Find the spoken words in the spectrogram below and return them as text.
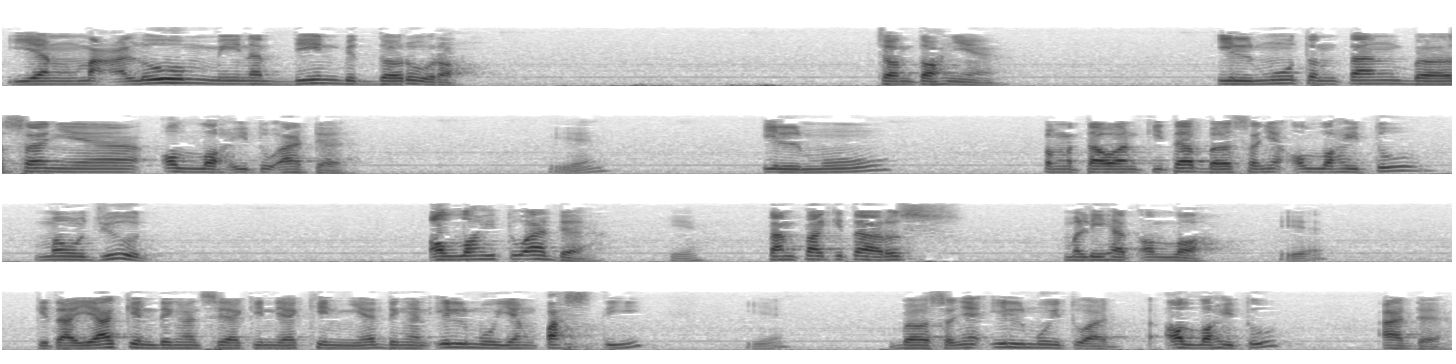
yang maklum minad din bid-darurah. Contohnya, ilmu tentang bahasanya Allah itu ada. Ya. Ilmu pengetahuan kita bahasanya Allah itu maujud. Allah itu ada, ya. Tanpa kita harus melihat Allah, ya. Kita yakin dengan seyakin-yakinnya dengan ilmu yang pasti, ya. Bahwasanya ilmu itu ada. Allah itu ada.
